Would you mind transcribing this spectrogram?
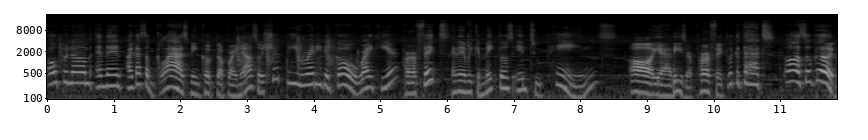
open them. And then I got some glass being cooked up right now. So it should be ready to go right here. Perfect. And then we can make those into panes. Oh yeah, these are perfect. Look at that. Oh, so good.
